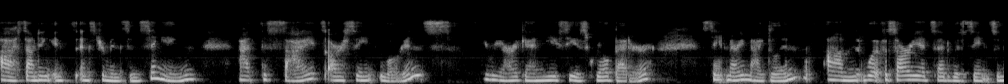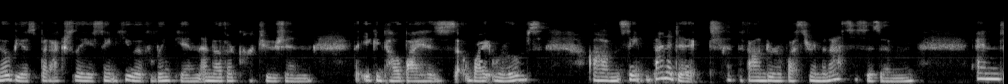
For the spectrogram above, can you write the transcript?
uh, sounding in instruments and singing. At the sides are St. Lawrence, here we are again. You see his grill better. St. Mary Magdalene. Um, what Vasari had said was St. Zenobius, but actually St. Hugh of Lincoln, another Carthusian that you can tell by his white robes. Um, St. Benedict, the founder of Western monasticism. And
